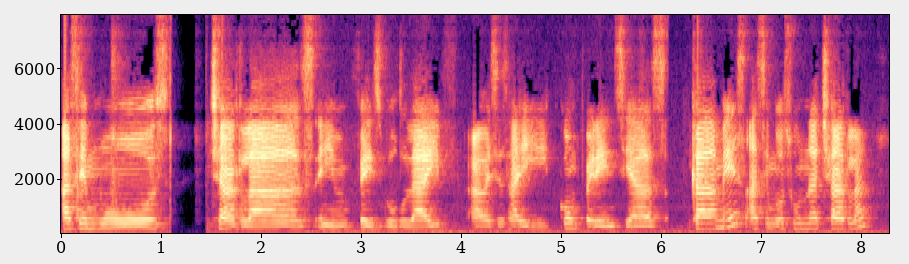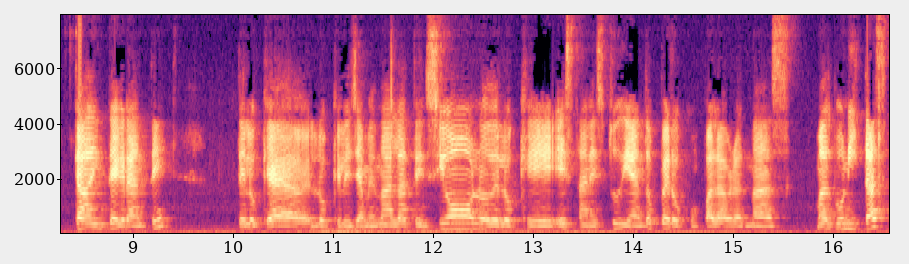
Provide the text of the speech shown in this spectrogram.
hacemos charlas en Facebook Live, a veces hay conferencias. Cada mes hacemos una charla, cada integrante, de lo que, lo que les llame más la atención o de lo que están estudiando, pero con palabras más, más bonitas.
